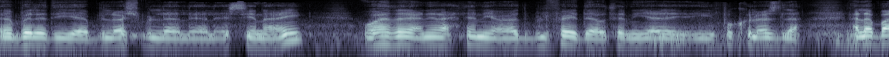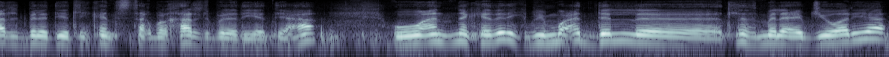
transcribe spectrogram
آه، بلدية بالعشب الاصطناعي. وهذا يعني راح ثاني يعود بالفائده وثاني يفك العزلة على بعض البلديات اللي كانت تستقبل خارج البلدية تاعها وعندنا كذلك بمعدل ثلاث ملاعب جوارية آه،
